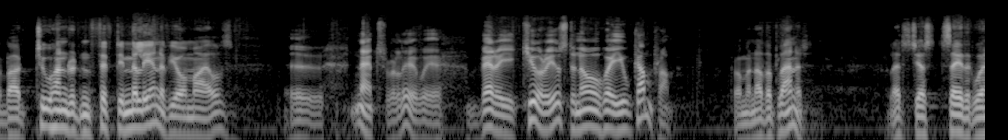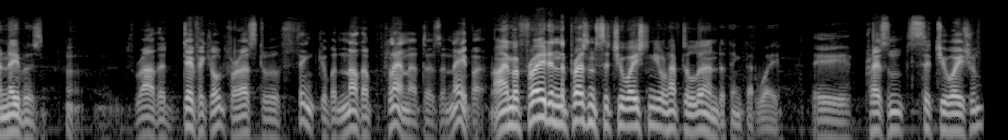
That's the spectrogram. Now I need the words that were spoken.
About 250 million of your miles. Uh, naturally, we're very curious to know where you come from. From another planet. Let's just say that we're neighbors. It's rather difficult for us to think of another planet as a neighbor. I'm afraid in the present situation you'll have to learn to think that way. The present situation?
